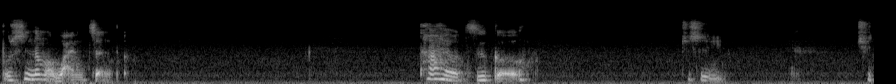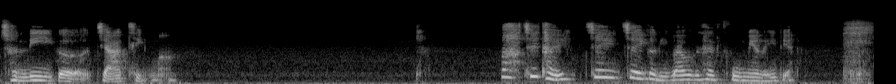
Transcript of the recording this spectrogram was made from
不是那么完整的，他还有资格就是。去成立一个家庭吗？啊，这台这这一个礼拜会不会太负面了一点？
